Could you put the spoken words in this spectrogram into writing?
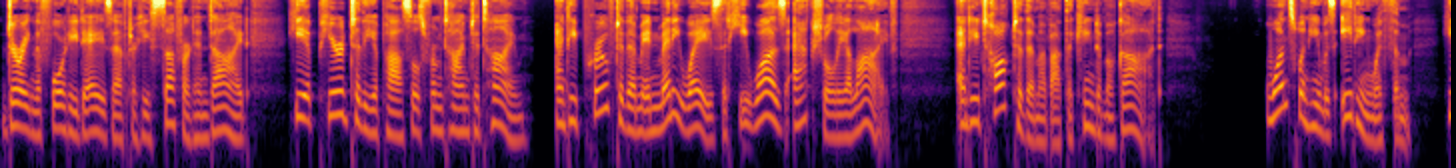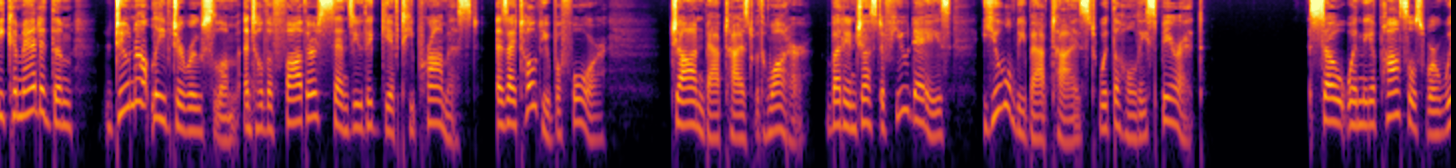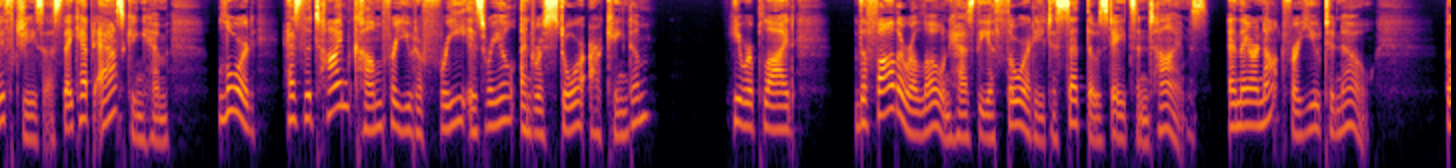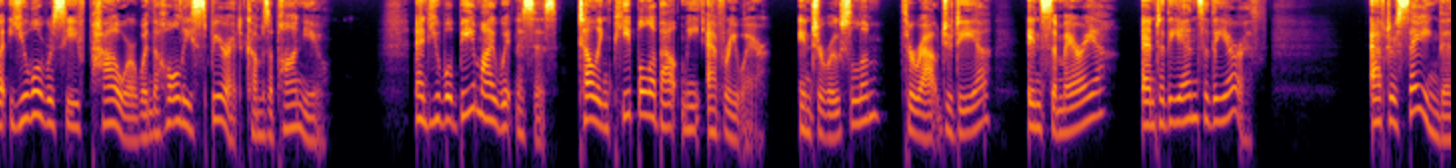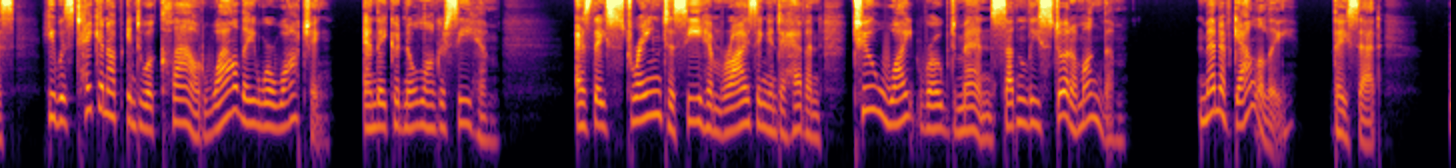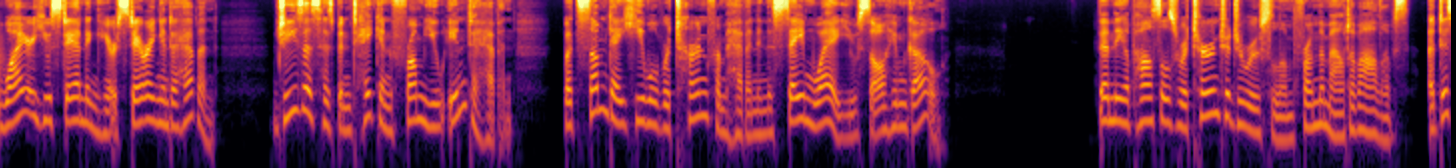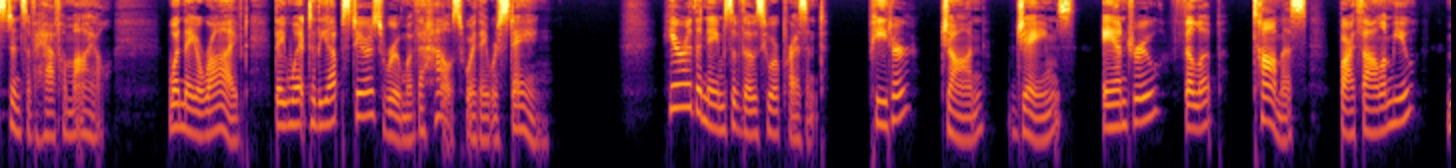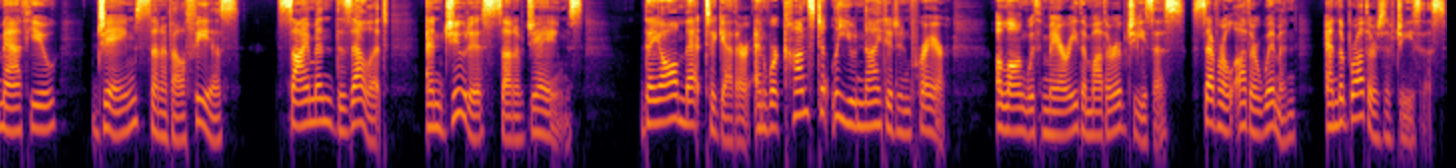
During the forty days after he suffered and died, he appeared to the apostles from time to time, and he proved to them in many ways that he was actually alive and he talked to them about the kingdom of God. Once, when he was eating with them, he commanded them, Do not leave Jerusalem until the Father sends you the gift he promised, as I told you before. John baptized with water, but in just a few days you will be baptized with the Holy Spirit. So, when the apostles were with Jesus, they kept asking him, Lord, has the time come for you to free Israel and restore our kingdom? He replied, the Father alone has the authority to set those dates and times, and they are not for you to know. But you will receive power when the Holy Spirit comes upon you. And you will be my witnesses, telling people about me everywhere in Jerusalem, throughout Judea, in Samaria, and to the ends of the earth. After saying this, he was taken up into a cloud while they were watching, and they could no longer see him. As they strained to see him rising into heaven, two white robed men suddenly stood among them. Men of Galilee, they said, why are you standing here staring into heaven? Jesus has been taken from you into heaven, but someday he will return from heaven in the same way you saw him go. Then the apostles returned to Jerusalem from the Mount of Olives, a distance of half a mile. When they arrived, they went to the upstairs room of the house where they were staying. Here are the names of those who are present Peter, John, James, Andrew, Philip, Thomas, Bartholomew, Matthew, James, son of Alphaeus, Simon the Zealot, and Judas, son of James. They all met together and were constantly united in prayer, along with Mary, the mother of Jesus, several other women, and the brothers of Jesus.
